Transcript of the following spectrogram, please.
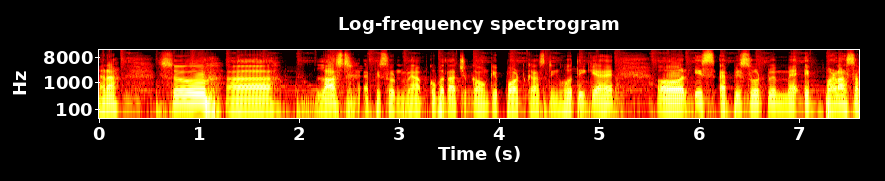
है ना? सो लास्ट एपिसोड में आपको बता चुका हूँ कि पॉडकास्टिंग होती क्या है और इस एपिसोड में मैं एक बड़ा सा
